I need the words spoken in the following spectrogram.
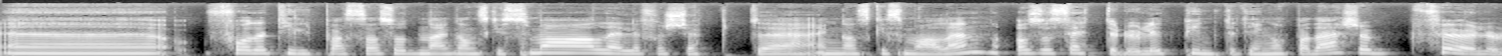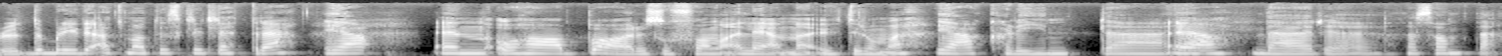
Eh, få det tilpassa så den er ganske smal, eller få kjøpt eh, en ganske smal en. Og så setter du litt pynteting oppå der, så føler du, det blir det automatisk litt lettere Ja. enn å ha bare sofaen alene ute i rommet. Ja, klint. eh, Ja, Ja. Det, er, det er sant, det.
